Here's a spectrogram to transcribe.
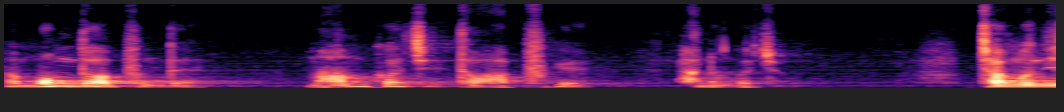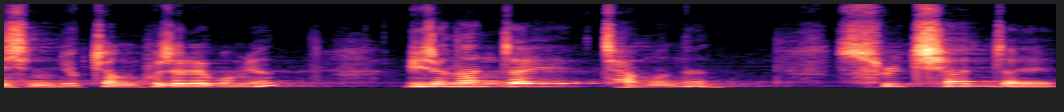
아, 몸도 아픈데 마음까지 더 아프게 하는 거죠. 잠언 26장 9절에 보면 미련한 자의 잠언은 술 취한 자의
